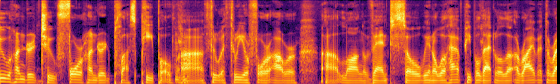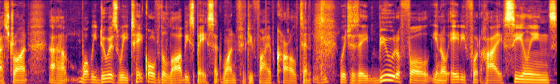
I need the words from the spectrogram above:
200 to 400 plus people uh, through a three or four hour uh, long event. So, you know, we'll have people that will arrive at the restaurant. Um, what we do is we take over the lobby space at 155 Carlton, which is a beautiful, you know, 80 foot high ceilings,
